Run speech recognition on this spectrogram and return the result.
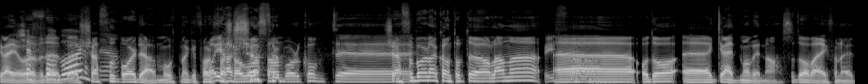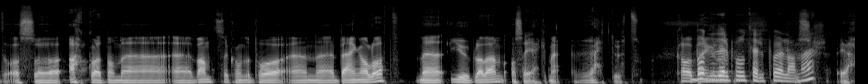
greia over det Shuffleboard? Ja. Mot noen folk fra showet. sånn. shuffleboard kom til Shuffleboard har kommet opp til Ørlandet, uh, eh, og da uh, greide vi å vinne. Så da var jeg fornøyd. Og så akkurat når vi eh, vant, så kom det på en eh, banger-låt. Vi jubla den, og så gikk vi rett ut. Hva Bodde dere på hotell på Ørlandet? Ja.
